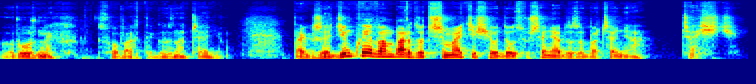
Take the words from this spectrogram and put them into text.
różnych słowach tego znaczeniu. Także dziękuję Wam bardzo, trzymajcie się, do usłyszenia, do zobaczenia. Cześć.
